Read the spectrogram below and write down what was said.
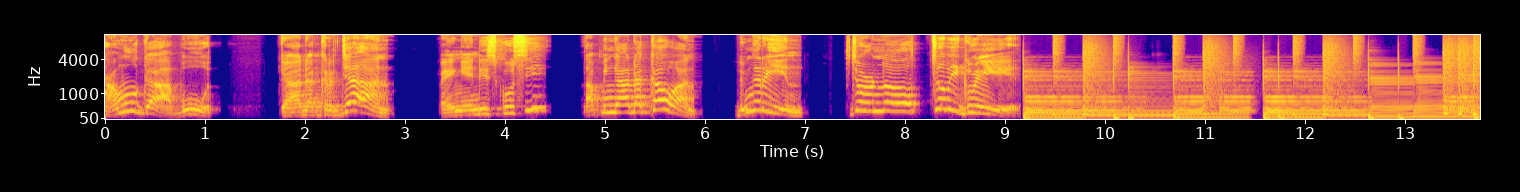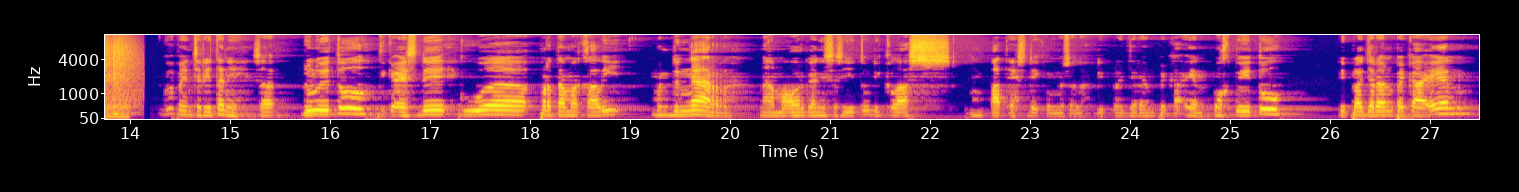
Kamu gabut, gak ada kerjaan, pengen diskusi, tapi gak ada kawan. Dengerin Journal to be Great. Gue pengen cerita nih. Sa dulu itu ketika SD gue pertama kali mendengar nama organisasi itu di kelas 4 SD kalau nggak salah di pelajaran PKN. Waktu itu di pelajaran PKN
